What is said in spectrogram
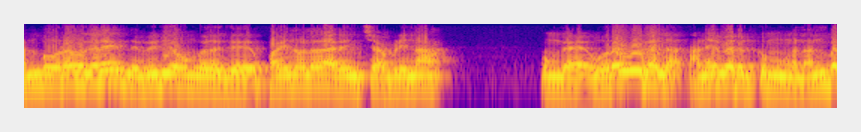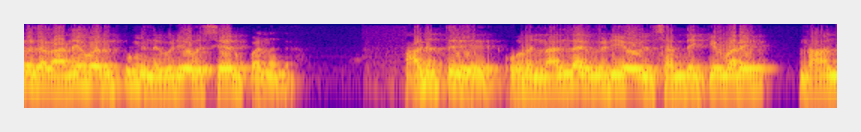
அன்பு உறவுகளே இந்த வீடியோ உங்களுக்கு பயனுள்ளதா இருந்துச்சு அப்படின்னா உங்க உறவுகள் அனைவருக்கும் உங்க நண்பர்கள் அனைவருக்கும் இந்த வீடியோவை ஷேர் பண்ணுங்க. அடுத்து ஒரு நல்ல வீடியோவில் சந்திக்கும் வரை நான்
